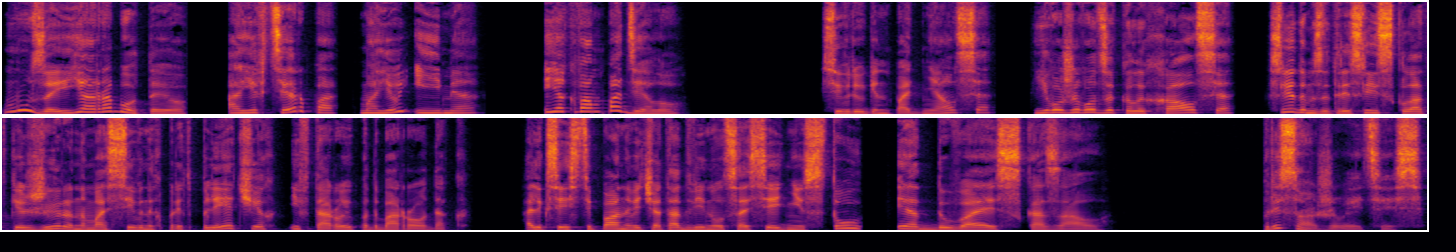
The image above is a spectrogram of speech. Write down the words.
«Музой я работаю, а Евтерпа — мое имя. Я к вам по делу». Севрюгин поднялся, его живот заколыхался, следом затряслись складки жира на массивных предплечьях и второй подбородок. Алексей Степанович отодвинул соседний стул и, отдуваясь, сказал. «Присаживайтесь.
